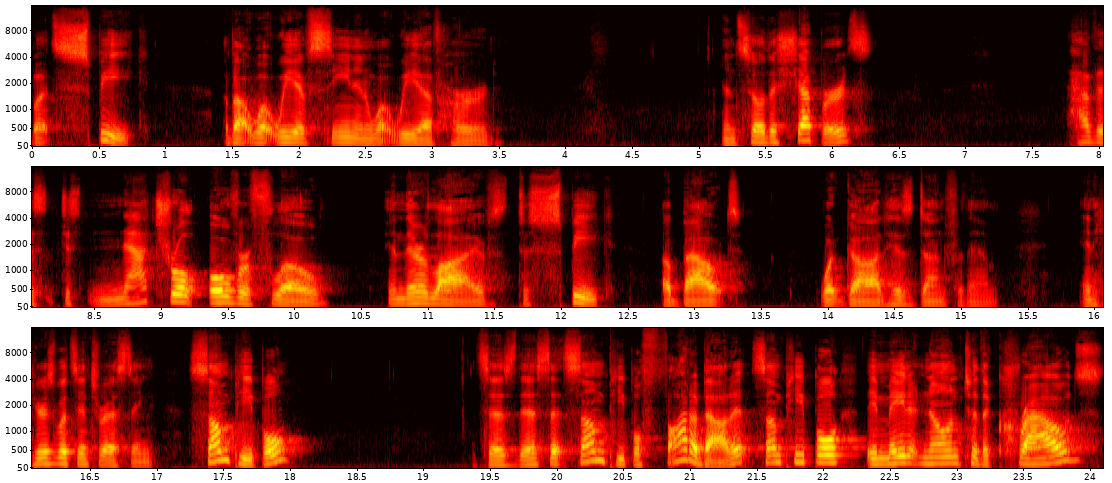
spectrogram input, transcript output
but speak about what we have seen and what we have heard. And so the shepherds have this just natural overflow in their lives to speak about what God has done for them. And here's what's interesting some people, it says this, that some people thought about it. Some people, they made it known to the crowds.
